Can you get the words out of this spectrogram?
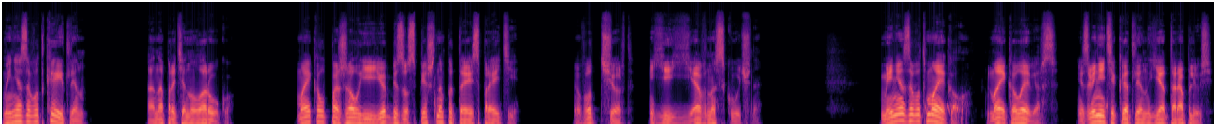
«Меня зовут Кейтлин». Она протянула руку. Майкл пожал ее, безуспешно пытаясь пройти. Вот черт, ей явно скучно. «Меня зовут Майкл, Майкл Эверс. Извините, Кэтлин, я тороплюсь».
